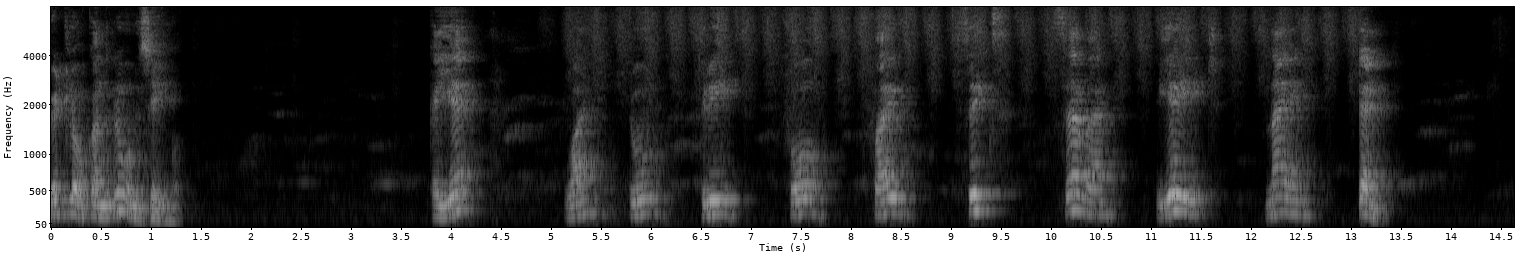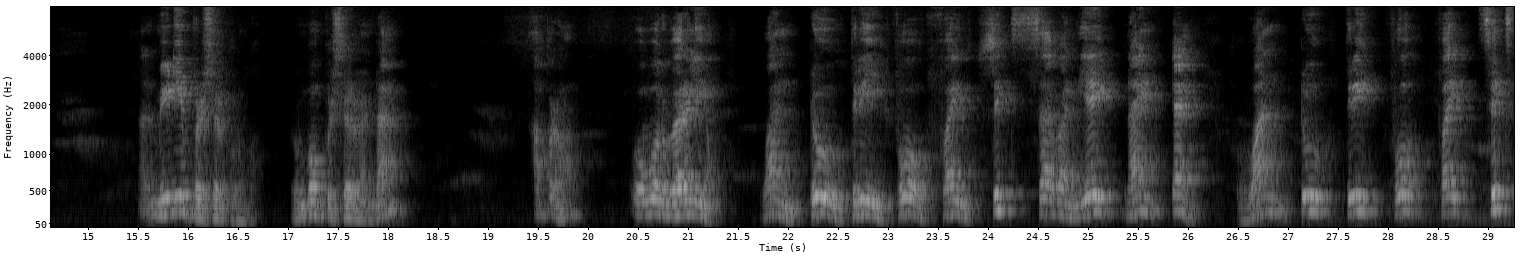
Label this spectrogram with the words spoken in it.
பெட்டில் உட்காந்துட்டு ஒன்று செய்யுங்க. கையை one two three four five six seven eight nine ten medium pressure கொடுங்க. ரொம்பவும் ப்ரெஷர் வேண்டாம். அப்புறம் ஒவ்வொரு விரலையும் one two three four five six seven eight nine ten one two three four five six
